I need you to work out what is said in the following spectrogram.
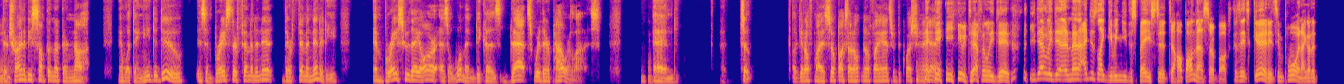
Mm-hmm. They're trying to be something that they're not. And what they need to do is embrace their feminine their femininity embrace who they are as a woman because that's where their power lies mm-hmm. and uh, so I'll get off my soapbox. I don't know if I answered the question again. you definitely did. You definitely did. And man, I just like giving you the space to to hop on that soapbox because it's good. It's important. I got a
